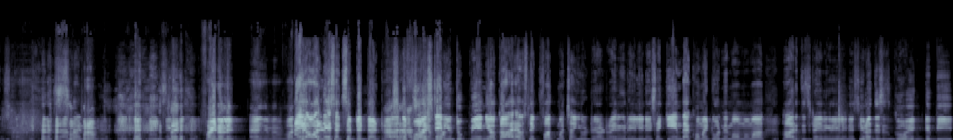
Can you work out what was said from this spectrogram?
You're the best car driver ever. I'm so not. proud. it's like finally. I always accepted that. Ra. The first time you took me in your car, I was like, fuck, macha, you're dri- driving really nice. I came back home, I told my mom, Mama, Harith is driving really nice. You know, this is going to be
